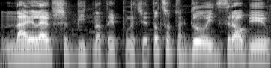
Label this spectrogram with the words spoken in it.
najlepszy bit na tej płycie. To, co tu Tak. Do It zrobił,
